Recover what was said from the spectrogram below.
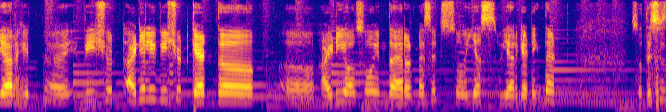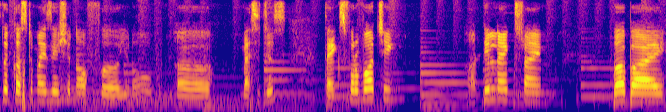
we are hit uh, we should ideally we should get the uh, id also in the error message. So yes we are getting that. So this is the customization of uh, you know uh, messages. Thanks for watching. Until next time. Bye bye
